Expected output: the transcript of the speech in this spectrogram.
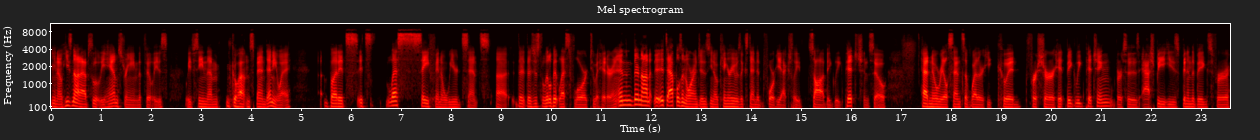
you know, he's not absolutely hamstringing the Phillies. We've seen them go out and spend anyway. But it's it's less safe in a weird sense. Uh, there, there's just a little bit less floor to a hitter, and, and, they're not. It's apples and oranges. You know, Kingery was extended before he actually saw a big league pitch, and so had no real sense of whether he could for sure hit big league pitching versus Ashby. He's been in the bigs for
